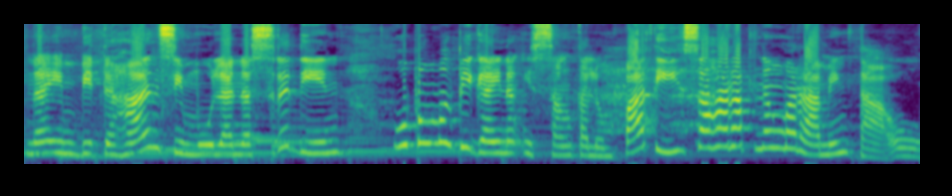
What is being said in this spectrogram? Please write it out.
Naimbitahan si Mula Nasreddin upang magbigay ng isang talumpati sa harap ng maraming tao.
